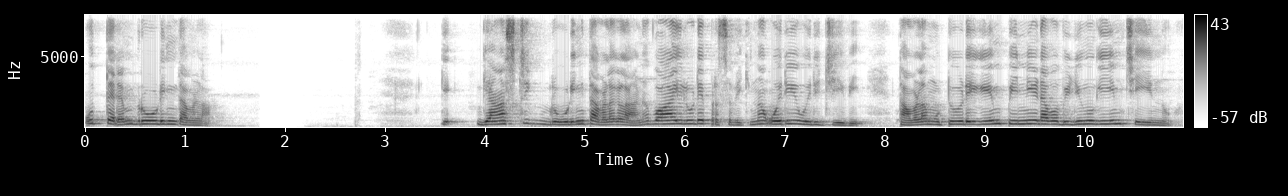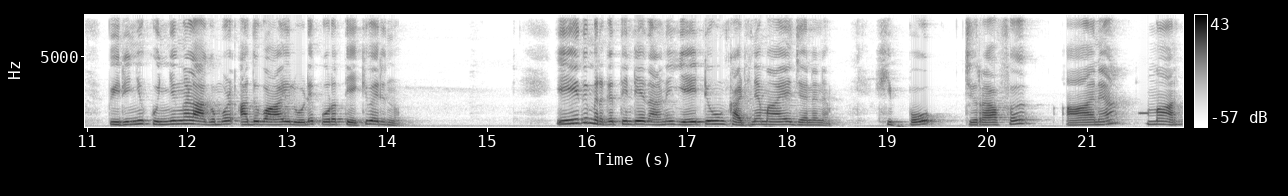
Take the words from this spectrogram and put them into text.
ഉത്തരം ബ്രൂഡിംഗ് തവള. ഗ്യാസ്ട്രിക് ബ്രൂഡിംഗ് തവളകളാണ് വായിലൂടെ പ്രസവിക്കുന്ന ഒരേ ഒരു ജീവി. തവള മുട്ടയിടുകയും പിന്നീട് അവ വിഴുങ്ങുകയും ചെയ്യുന്നു. വിരിഞ്ഞു കുഞ്ഞുങ്ങളാകുമ്പോൾ അത് വായിലൂടെ പുറത്തേക്ക് വരുന്നു. ഏത് മൃഗത്തിന്റേതാണ് ഏറ്റവും കഠിനമായ ജനനം? ഹിപ്പോ ജിറാഫ് ആന മാൻ.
